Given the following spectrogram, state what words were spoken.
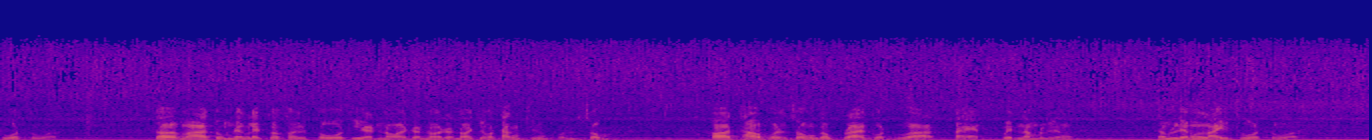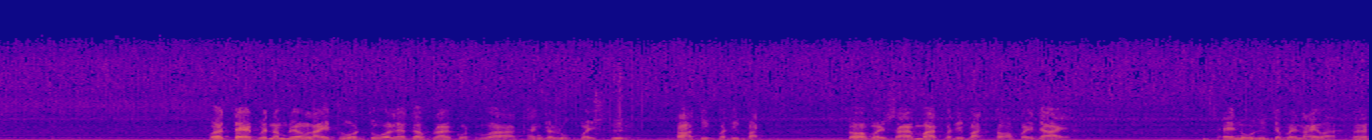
ทั่วตัว ต่อมาตุ่มเล็กๆก็ค่อยโตทีละน้อยละน้อยละน้อยจนกระทั่งถึงผลส้ม พอเท่าผลส้มก็ปรากฏว่าแตกเป็นน้ำเหลือง น้ำเหลืองไหลทั่วตัวพอแตกเป็นน้ำเหลืองไหลทั่วตัวแล้วก็ปรากฏว่าท่านก็ลุกไม่ขึ้น พระที่ปฏิบัติ ก็ไม่สามารถปฏิบัติต่อไปได้ไอ้หนูนี่จะไปไหนวะฮะ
